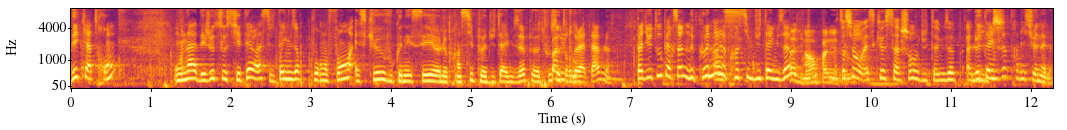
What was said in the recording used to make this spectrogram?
dès 4 ans. On a des jeux de société, alors là c'est le Time's Up pour enfants. Est-ce que vous connaissez euh, le principe du Time's Up euh, tous Pas autour de la table? Pas du tout, personne ne connaît Ah, le si. principe du Time's Up? Pas du Non, tout. pas du tout. Attention, est-ce que ça change du Time's Up Le adulte? Time's Up traditionnel.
